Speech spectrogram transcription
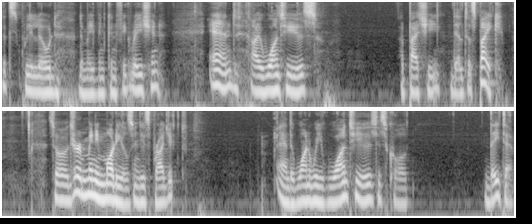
Let's reload the Maven configuration. And I want to use Apache Delta Spike. So there are many modules in this project. And the one we want to use is called data.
